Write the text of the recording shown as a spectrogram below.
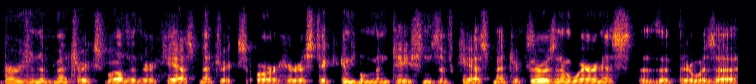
version of metrics, whether they're CHAOSS metrics or heuristic implementations of CHAOSS metrics, there was an awareness that there was a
